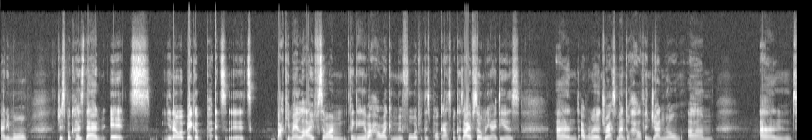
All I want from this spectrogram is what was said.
anymore just because then it's you know a bigger it's it's back in my life. So i'm thinking about how i can move forward with this podcast because i have so many ideas and i want to address mental health in general um, and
